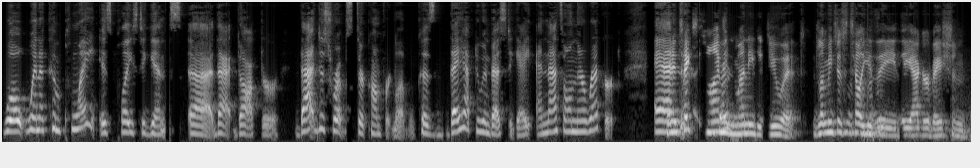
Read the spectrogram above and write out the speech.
Well, when a complaint is placed against uh, that doctor, that disrupts their comfort level because they have to investigate, and that's on their record. And, and it takes time they, and money to do it. Let me just tell you mm-hmm. the the aggravation.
